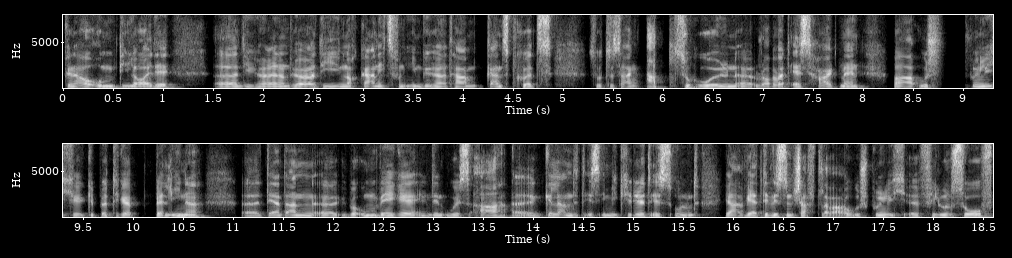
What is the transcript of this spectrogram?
Genau, um die Leute, äh, die Hörerinnen und Hörer, die noch gar nichts von ihm gehört haben, ganz kurz sozusagen abzuholen. Äh, Robert S. Hartman war ursprünglich ursprünglich gebürtiger Berliner, äh, der dann äh, über Umwege in den USA äh, gelandet ist, immigriert ist und ja, Wertewissenschaftler war, ursprünglich äh, Philosoph.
